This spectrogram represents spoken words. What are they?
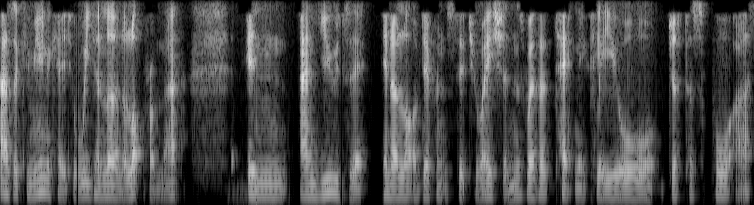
As a communicator, we can learn a lot from that in and use it in a lot of different situations, whether technically or just to support us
